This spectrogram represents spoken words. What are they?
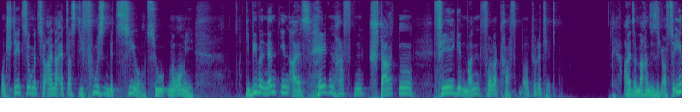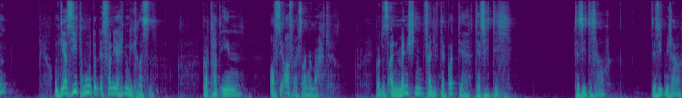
und steht somit zu einer etwas diffusen Beziehung zu Naomi. Die Bibel nennt ihn als heldenhaften, starken, fähigen Mann voller Kraft und Autorität. Also machen sie sich auf zu ihm und der sieht Ruth und ist von ihr hingerissen. Gott hat ihn auf sie aufmerksam gemacht. Gott ist ein menschenverliebter Gott, der, der sieht dich, der sieht dich auch. Der sieht mich auch.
